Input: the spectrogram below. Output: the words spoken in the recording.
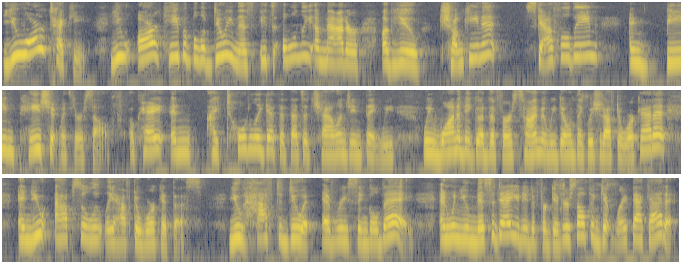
you are techie. You are capable of doing this. It's only a matter of you chunking it, scaffolding, and being patient with yourself okay? And i totally get that that's a challenging thing. We we want to be good the first time and we don't think we should have to work at it. And you absolutely have to work at this. You have to do it every single day. And when you miss a day you need to forgive yourself and get right back at it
